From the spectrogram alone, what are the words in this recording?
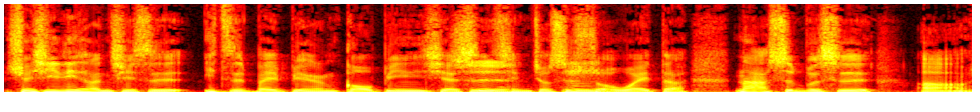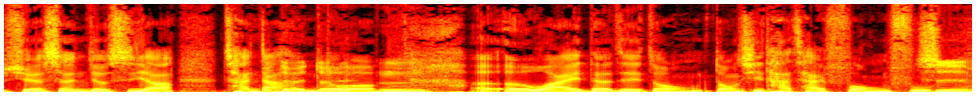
学习历程其实一直被别人诟病一些事情，就是所谓的那是不是啊？学生就是要参加很多呃额外的这种东西，它才丰富。是，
